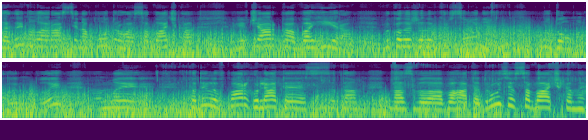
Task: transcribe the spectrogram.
загинула Растіна подруга, собачка, вівчарка Багіра. Ми коли жили в Херсоні, ну вдома, коли ми були, ми ходили в парк гуляти там. У нас було багато друзів з собачками,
